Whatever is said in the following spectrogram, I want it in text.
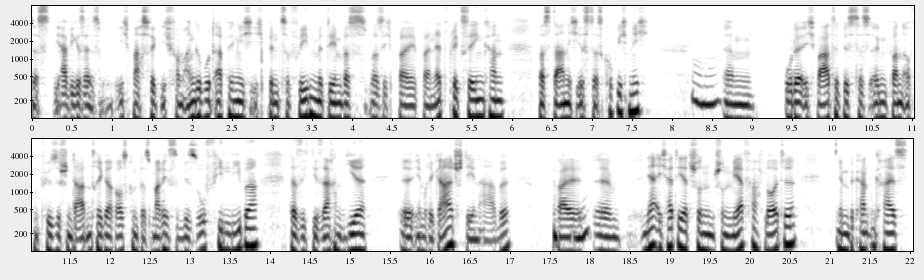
das, ja, wie gesagt, ich mache es wirklich vom Angebot abhängig. Ich bin zufrieden mit dem, was, was ich bei, bei Netflix sehen kann. Was da nicht ist, das gucke ich nicht. Mhm. Ähm, oder ich warte, bis das irgendwann auf dem physischen Datenträger rauskommt. Das mache ich sowieso viel lieber, dass ich die Sachen hier äh, im Regal stehen habe. Weil, okay. ähm, ja, ich hatte jetzt schon, schon mehrfach Leute im Bekanntenkreis,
